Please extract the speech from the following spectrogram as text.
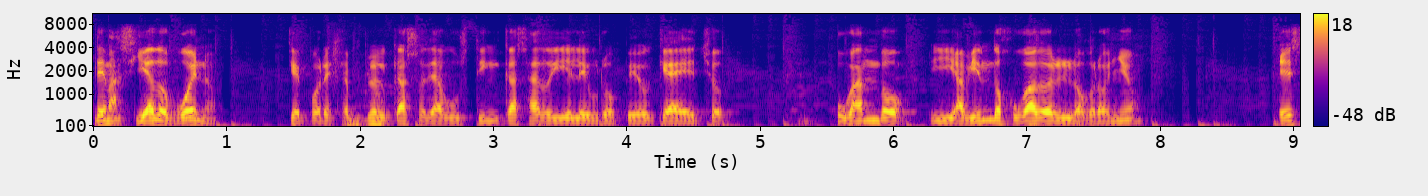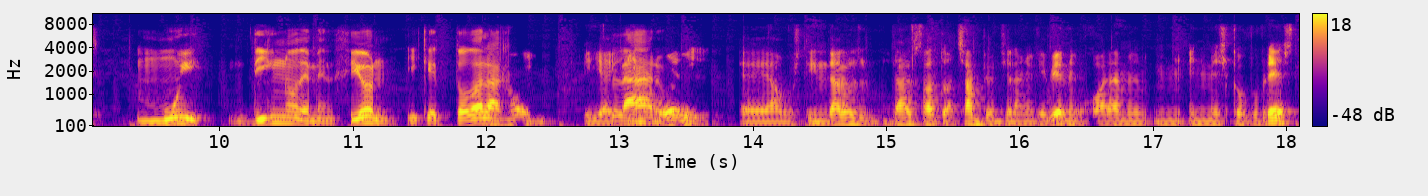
demasiado bueno. Que por ejemplo el caso de Agustín Casado y el europeo que ha hecho jugando y habiendo jugado el Logroño es muy digno de mención y que toda la y, claro eh, Agustín da el, salto a Champions el año que viene jugará en, en Meskov Brest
